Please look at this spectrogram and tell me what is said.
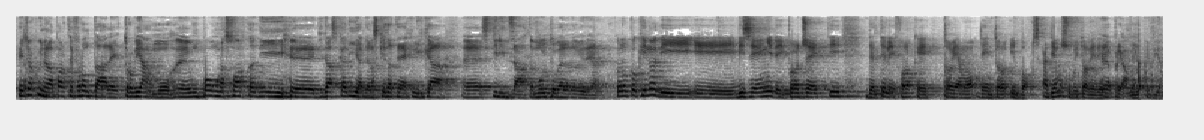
e già qui nella parte frontale troviamo eh, un po' una sorta di eh, didascalia della scheda tecnica eh, stilizzata, molto bella da vedere. Con un pochino di disegni dei progetti del telefono che troviamo dentro il box. Andiamo subito a vedere. E apriamolo e via.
